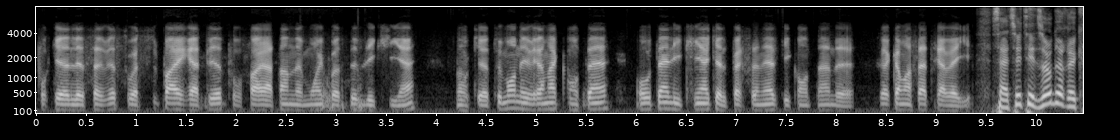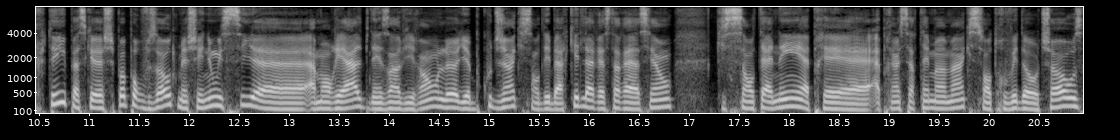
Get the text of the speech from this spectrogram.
pour que le service soit super rapide pour faire attendre le moins possible les clients. Donc, euh, tout le monde est vraiment content. Autant les clients que le personnel qui est content de recommencer à travailler. Ça a-tu été dur de recruter? Parce que je sais pas pour vous autres, mais chez nous ici euh, à Montréal puis dans les environs, là, il y a beaucoup de gens qui sont débarqués de la restauration, qui se sont tannés après, euh, après un certain moment, qui se sont trouvés d'autres choses.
